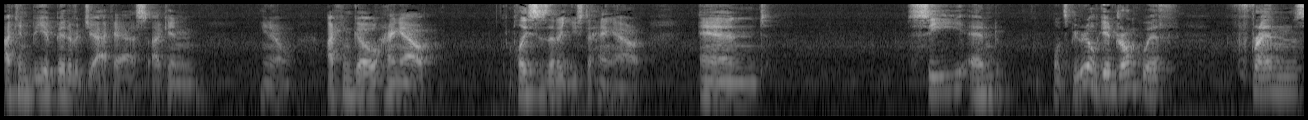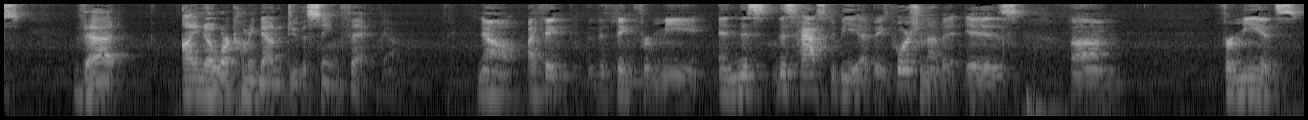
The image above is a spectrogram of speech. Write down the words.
I can be a bit of a jackass. I can, you know, I can go hang out places that I used to hang out and see and let's be real, get drunk with friends that I know are coming down to do the same thing. Yeah. Now, I think the thing for me, and this this has to be a big portion of it, is um, for me, it's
